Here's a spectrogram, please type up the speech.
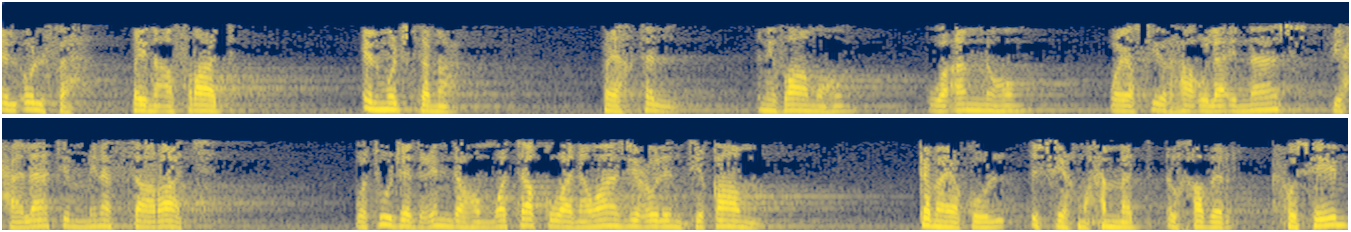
الألفة بين أفراد المجتمع فيختل نظامهم وأمنهم ويصير هؤلاء الناس في حالات من الثارات وتوجد عندهم وتقوى نوازع الانتقام كما يقول الشيخ محمد الخضر حسين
